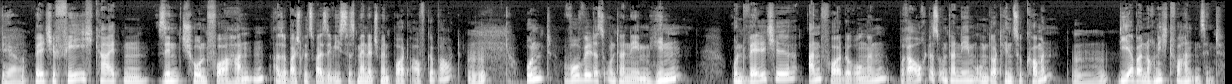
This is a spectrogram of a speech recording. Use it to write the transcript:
ja. Welche Fähigkeiten sind schon vorhanden? Also beispielsweise, wie ist das Management Board aufgebaut? Mhm. Und wo will das Unternehmen hin? Und welche Anforderungen braucht das Unternehmen, um dorthin zu kommen, mhm. die aber noch nicht vorhanden sind.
